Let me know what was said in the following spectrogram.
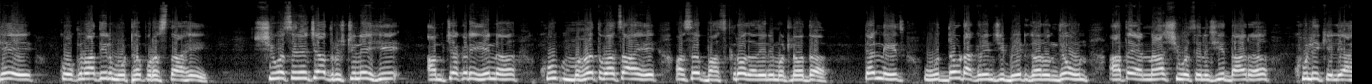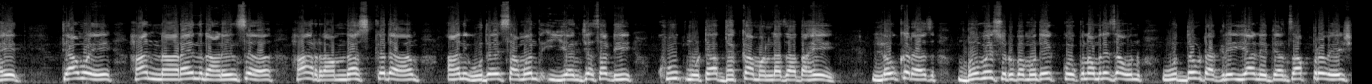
हे कोकणातील मोठं प्रस्थ आहे. शिवसेनेच्या दृष्टीने ही आमच्याकडे येणं खूप महत्त्वाचं आहे असं भास्करराव जाधव यांनी म्हटलं होतं. त्यांनीच उद्धव ठाकरेंची भेट घालून देऊन आता यांना शिवसेनेची दारं खुली केली आहेत. त्यामुळे हा नारायण राणेंसह हा रामदास कदम आणि उदय सामंत यांच्यासाठी खूप मोठा धक्का मानला जात आहे. लवकरच भव्य स्वरूपामध्ये कोकणामध्ये जाऊन उद्धव ठाकरे या नेत्यांचा प्रवेश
